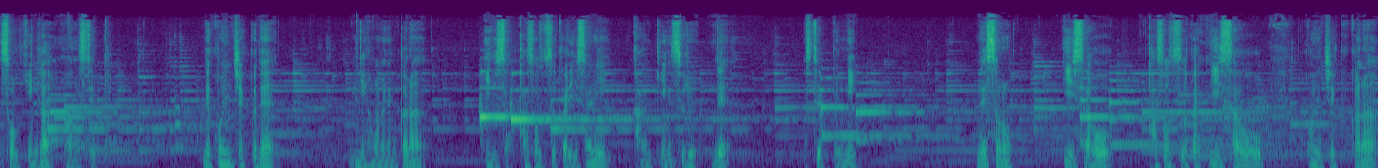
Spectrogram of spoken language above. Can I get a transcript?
送金が1ステップ。でコインチェックで日本円からイーサ仮想通貨イーサに換金する。でステップ2でそのイーサを仮想通貨イーサをコインチェックから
